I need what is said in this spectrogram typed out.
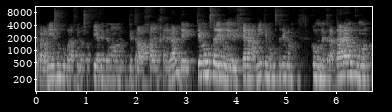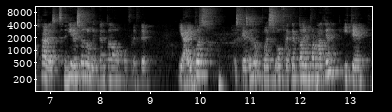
que para mí es un poco la filosofía que tengo de trabajar en general, de qué me gustaría que me dijeran a mí, qué me gustaría que me, cómo me trataran, cómo, ¿sabes? Y eso es lo que intento ofrecer. Y ahí, pues, es que es eso, pues ofrecer toda la información y que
